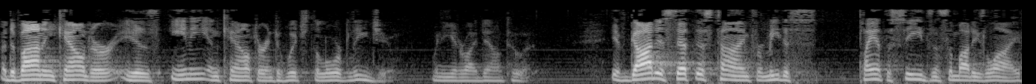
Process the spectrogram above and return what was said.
A divine encounter is any encounter into which the Lord leads you when you get right down to it. If God has set this time for me to plant the seeds in somebody's life,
